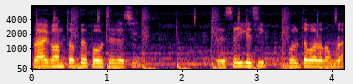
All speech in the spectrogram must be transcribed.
প্রায় গন্তব্যে পৌঁছে গেছি। এসেই গেছি বলতে পারো তোমরা।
